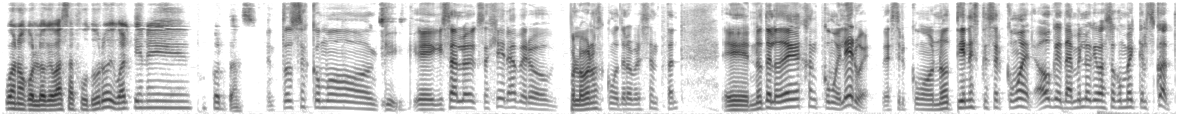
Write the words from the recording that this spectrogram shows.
bueno, con lo que pasa a futuro, igual tiene concordancia. Entonces, como quizás lo exagera, pero por lo menos como te lo presentan, eh, no te lo dejan como el héroe. Es decir, como no tienes que ser como él. O que también lo que pasó con Michael Scott.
